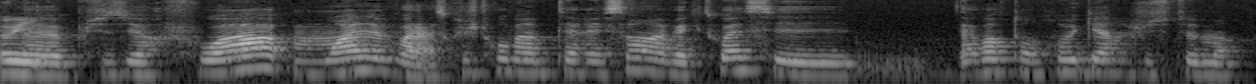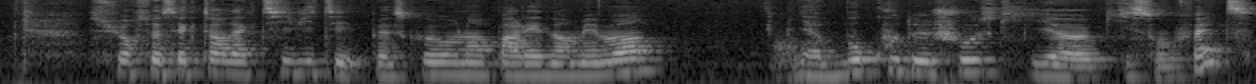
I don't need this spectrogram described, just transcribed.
oui. euh, plusieurs fois, moi, voilà, ce que je trouve intéressant avec toi, c'est d'avoir ton regard justement sur ce secteur d'activité, parce qu'on en parle énormément. Il y a beaucoup de choses qui, euh, qui sont faites,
